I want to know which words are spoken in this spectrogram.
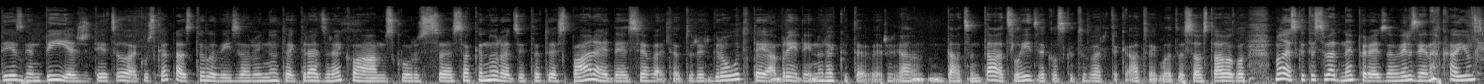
diezgan bieži tie cilvēki, kur skatās televizoru, viņi noteikti redz reklāmas, kuras uh, saka, nu, redzi, tad esi pārēdies, ja vai tev tur ir grūti tajā brīdī, nu, reku tev ir jā, tāds un tāds līdzeklis, ka tu vari atvieglot to savu stāvokli. Man liekas, ka tas ved nepareizā virzienā, kā jums.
